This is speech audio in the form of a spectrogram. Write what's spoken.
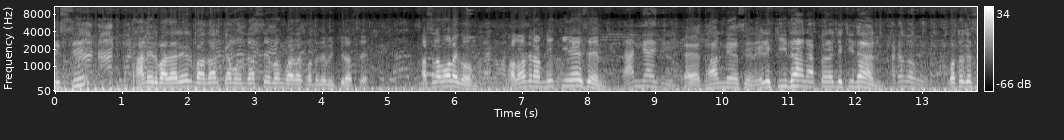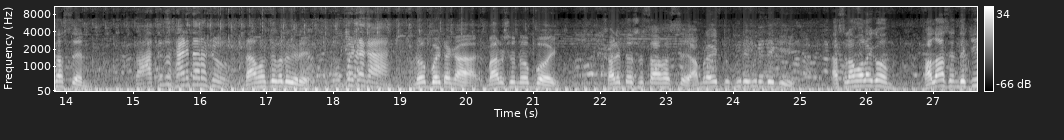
নিচ্ছি। ধানের বাজারের বাজার কেমন যাচ্ছে এবং বাজার কত করে বিক্রি হচ্ছে? আসসালামু আলাইকুম। ভালো আছেন আপনি? কি নিয়েছেন ধান নিয়ে ধান নিয়েছেন এটা কি ধান? আপনারা যে কি ধান? বাবু। কত কে চাচ্ছেন? আছে তো সাড়ে তেরোশো। দাম হচ্ছে কত করে? নব্বই টাকা। নব্বই টাকা বারোশো নব্বই সাড়ে তেরোশো চা হচ্ছে। আমরা একটু ঘুরে ঘুরে দেখি। আসসালামু আলাইকুম। ভালো আছেন দেখি?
